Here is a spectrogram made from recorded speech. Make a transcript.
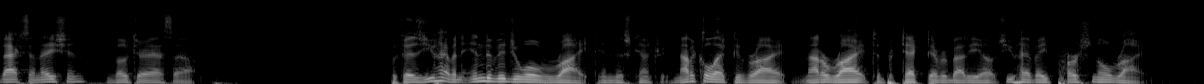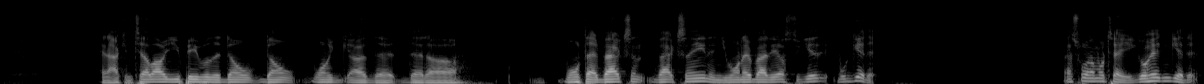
vaccination, vote their ass out because you have an individual right in this country, not a collective right, not a right to protect everybody else. You have a personal right. And I can tell all you people that don't don't want to uh, that that uh want that vaccine vaccine and you want everybody else to get it, well get it. That's what I'm gonna tell you. Go ahead and get it,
